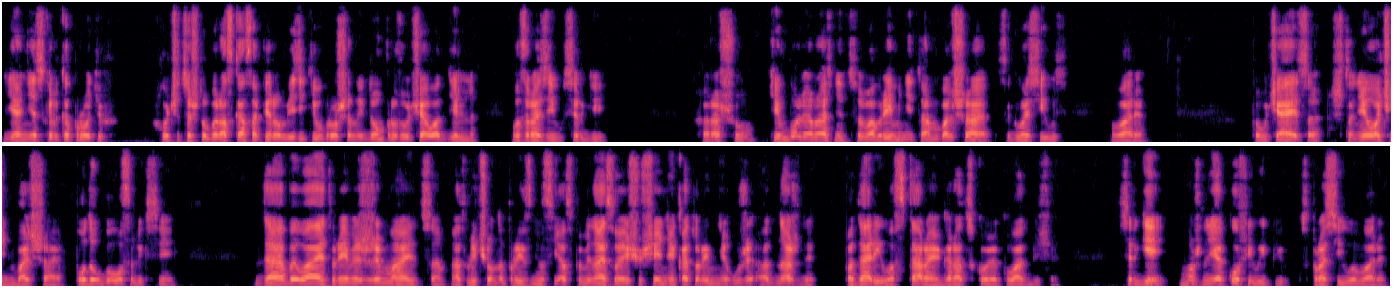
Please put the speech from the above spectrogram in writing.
Я несколько против, Хочется, чтобы рассказ о первом визите в брошенный дом прозвучал отдельно, возразил Сергей. Хорошо, тем более разница во времени там большая, согласилась Варя. Получается, что не очень большая, подал голос Алексей. Да, бывает, время сжимается, отвлеченно произнес я, вспоминая свои ощущения, которые мне уже однажды подарило старое городское кладбище. Сергей, можно я кофе выпью? спросила Варя.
